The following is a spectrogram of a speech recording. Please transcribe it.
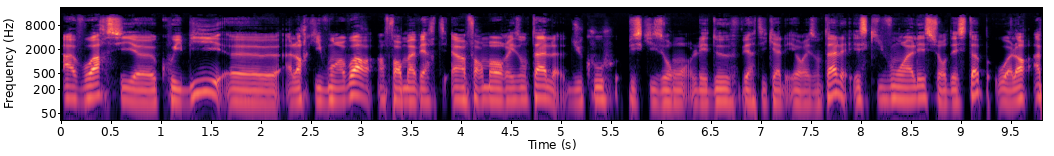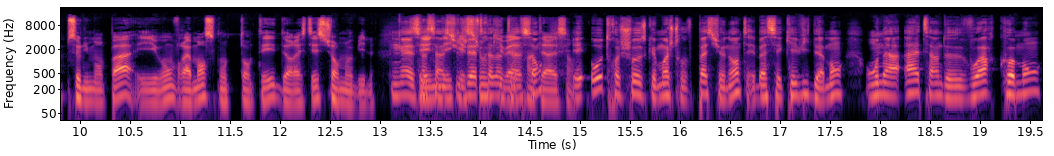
À voir si euh, Quibi, euh, alors qu'ils vont avoir un format, un format horizontal du coup, puisqu'ils auront les deux verticales et horizontales, est-ce qu'ils vont aller sur desktop ou alors absolument pas et ils vont vraiment se contenter de rester sur mobile? Ouais, C'est un des sujet questions très qui va être intéressant. intéressant. Et autre chose que moi je trouve passionnante, eh ben, c'est qu'évidemment, on a hâte hein, de voir comment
